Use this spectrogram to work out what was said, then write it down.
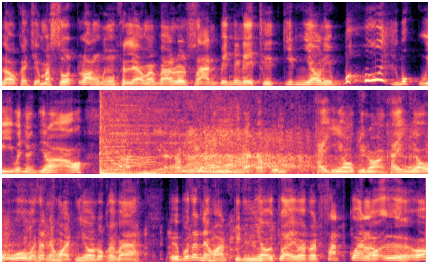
เราก็จะมาสดล่องเบิ่งเสร็จแล้วมันว่ารสชาติเป็นยังไงถือกินเหี่ยวนี่โอ้ยบกกุยเป็นอย่างที่เนาเอาที่นี่นะครับผมนี่นะครับผมไข่เหี่ยวพี่น้องไข่เหี่ยวโอ้ว่าท่านในหอดเหี่ยวดอกคอยว่าเออว่าท่านในหอดเป็นเหี่ยวจ้อยว่าก็ซัดกว่าเราเออโอ้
